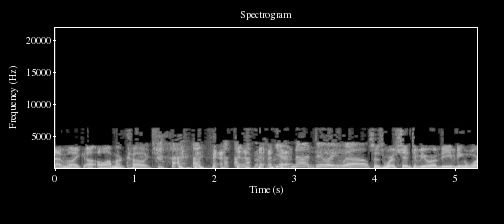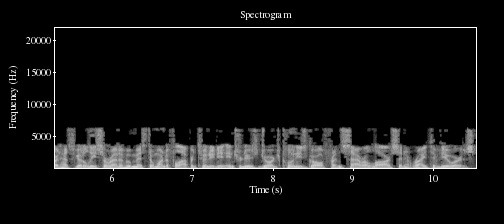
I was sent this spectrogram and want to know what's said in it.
I'm like, uh-oh, I'm her coach. You're not doing well. Says, worst interviewer of the evening award has to go to Lisa Rinna, who missed a wonderful opportunity to introduce George Clooney's girlfriend, Sarah Larson, at Right to Viewers.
